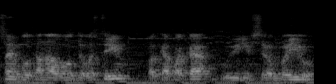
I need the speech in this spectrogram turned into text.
С вами был канал Вот Стрим. Пока-пока. Увидимся в бою.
